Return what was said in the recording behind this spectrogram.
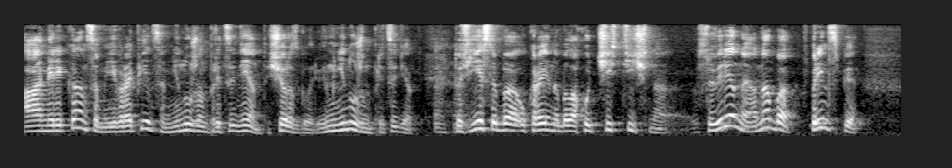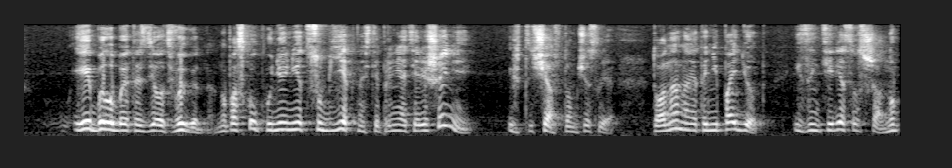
А американцам и европейцам не нужен прецедент. Еще раз говорю, им не нужен прецедент. То есть, если бы Украина была хоть частично суверенной, она бы, в принципе, ей было бы это сделать выгодно. Но поскольку у нее нет субъектности принятия решений, и сейчас в том числе, то она на это не пойдет из интересов США. Но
